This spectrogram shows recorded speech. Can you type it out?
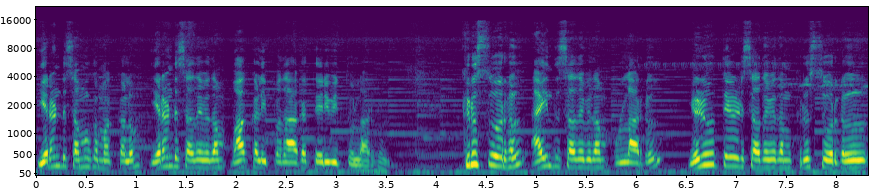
இரண்டு சமூக மக்களும் இரண்டு சதவீதம் வாக்களிப்பதாக தெரிவித்துள்ளார்கள். கிறிஸ்துவர்கள் ஐந்து சதவீதம் உள்ளார்கள். எழுபத்தேழு சதவீதம் கிறிஸ்துவர்கள்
